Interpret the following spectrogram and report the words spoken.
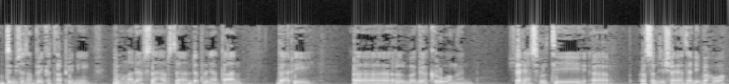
untuk bisa sampai ke tahap ini memang ada harusnya, harusnya ada pernyataan dari uh, lembaga keuangan syariah seperti uh, asuransi syariah tadi bahwa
